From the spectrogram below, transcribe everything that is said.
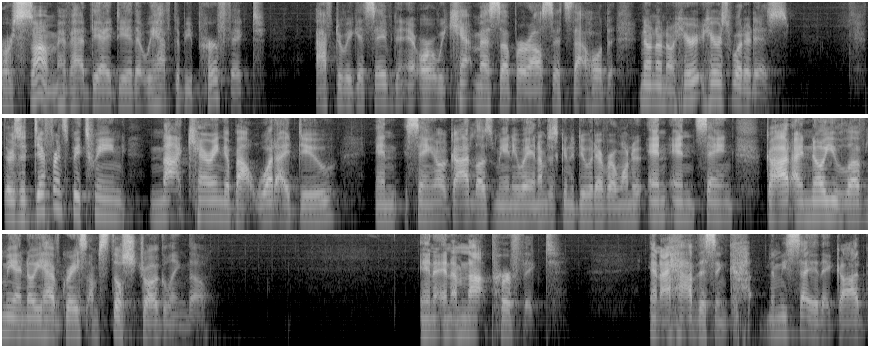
or some have had the idea that we have to be perfect after we get saved, or we can't mess up, or else it's that whole. No, no, no. Here, here's what it is there's a difference between not caring about what I do and saying, Oh, God loves me anyway, and I'm just going to do whatever I want to, and, and saying, God, I know you love me. I know you have grace. I'm still struggling, though. And, and I'm not perfect. And I have this, in, let me say that God,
